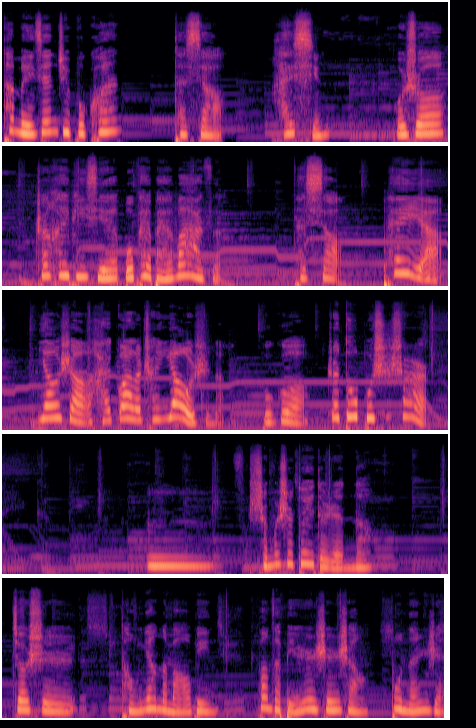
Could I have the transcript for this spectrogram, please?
他眉间距不宽，他笑，还行。我说穿黑皮鞋不配白袜子，他笑，配呀，腰上还挂了串钥匙呢。不过这都不是事儿。嗯，什么是对的人呢？就是同样的毛病，放在别人身上不能忍，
